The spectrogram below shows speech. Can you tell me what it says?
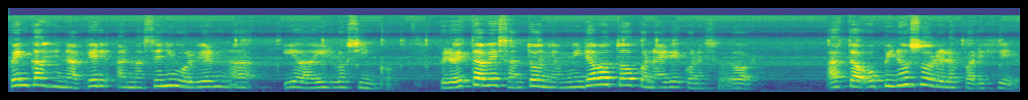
Pencas en aquel almacén y volvieron a, ir los cinco. Pero esta vez Antonio miraba todo con aire conocedor. Hasta opinó sobre los parejeros.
